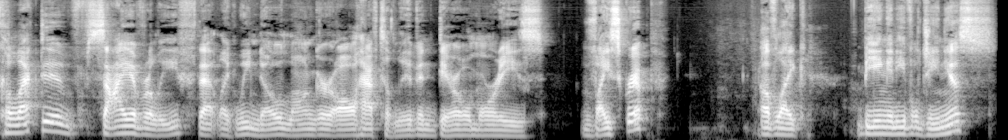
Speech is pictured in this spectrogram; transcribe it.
collective sigh of relief that like we no longer all have to live in Daryl Morey's vice grip of like being an evil genius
